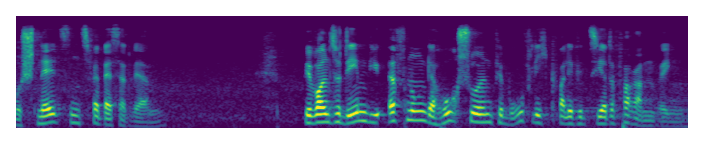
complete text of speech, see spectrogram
muss schnellstens verbessert werden. Wir wollen zudem die Öffnung der Hochschulen für beruflich Qualifizierte voranbringen.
